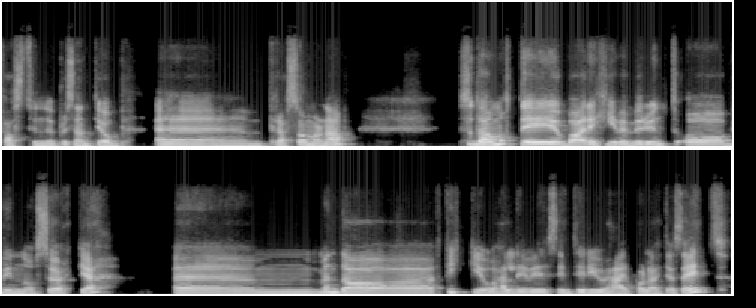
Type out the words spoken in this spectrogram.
fast 100% jobb eh, fra sommeren av. Så da måtte jeg jo bare hive meg rundt og begynne å søke. Eh, men da fikk jeg jo heldigvis intervju her på Light Estate.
